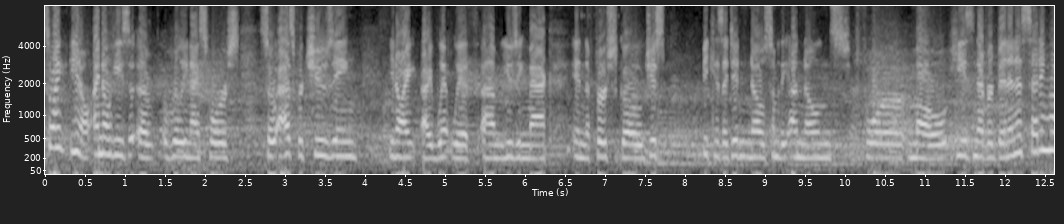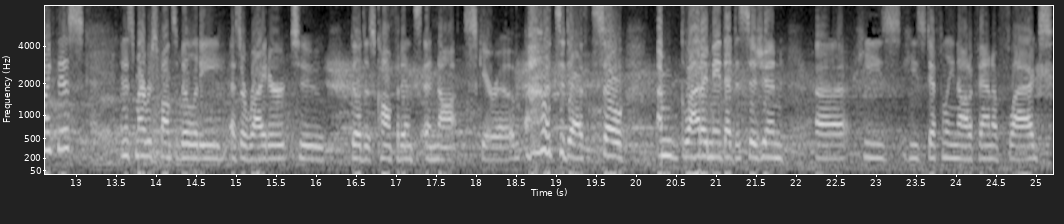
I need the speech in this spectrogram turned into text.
so I, you know, I know he's a, a, really nice horse. So as for choosing, you know, I, I went with um, using Mac in the first go just because I didn't know some of the unknowns for Mo. He's never been in a setting like this, and it's my responsibility as a rider to build his confidence and not scare him to death. So I'm glad I made that decision. Uh, he's he's definitely not a fan of flags.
